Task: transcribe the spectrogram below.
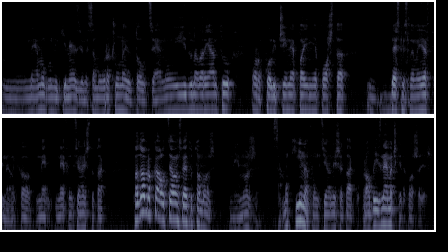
Mm, ne mogu ni kinezi, oni samo uračunaju to u cenu i idu na varijantu ono, količine, pa im je pošta besmisleno jeftina, ali kao ne, ne funkcioniše to tako. Pa dobro, kao u celom svetu to može. Ne može. Samo Kina funkcioniše tako. Probaj iz Nemačke da pošalješ.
